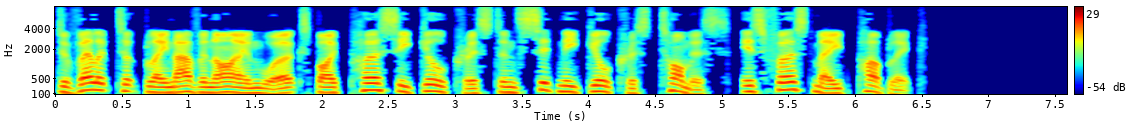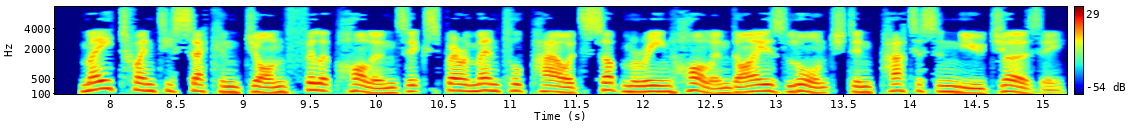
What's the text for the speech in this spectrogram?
developed at Blaenavon Iron Works by Percy Gilchrist and Sidney Gilchrist Thomas, is first made public. May 22 – John Philip Holland's experimental powered submarine Holland I is launched in Paterson, New Jersey.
